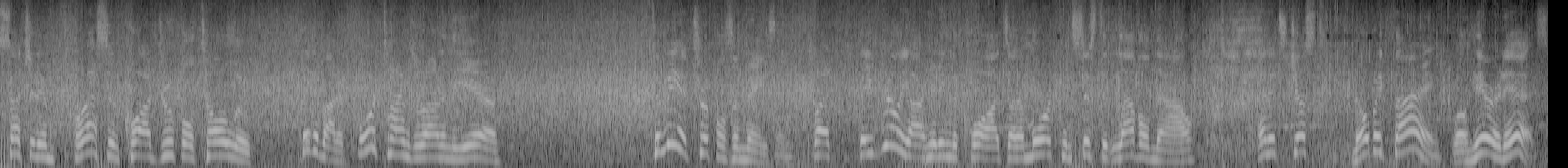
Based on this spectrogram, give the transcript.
Such an impressive quadruple toe loop. Think about it, four times around in the air. To me, a triple's amazing, but they really are hitting the quads on a more consistent level now, and it's just no big thing. Well, here it is.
